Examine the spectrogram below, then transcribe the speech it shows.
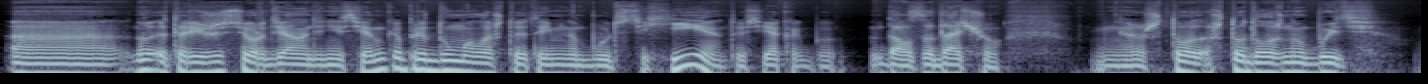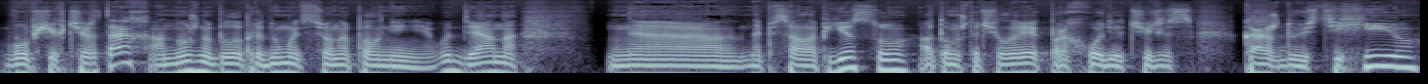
А, ну, это режиссер Диана Денисенко придумала, что это именно будут стихии. То есть я как бы дал задачу, что, что должно быть в общих чертах, а нужно было придумать все наполнение. Вот Диана э, написала пьесу о том, что человек проходит через каждую стихию,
